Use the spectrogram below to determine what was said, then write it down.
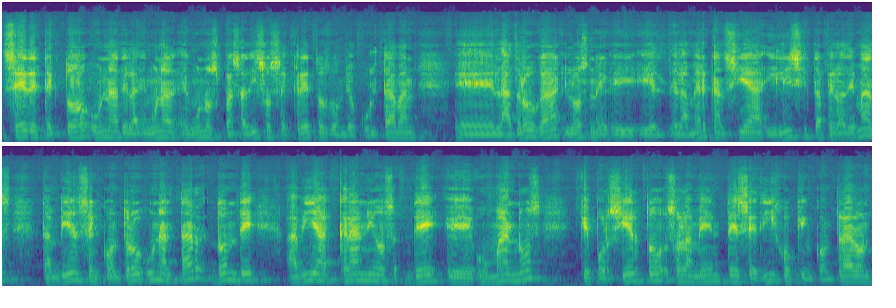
se detectó una de la, en, una, en unos pasadizos secretos donde ocultaban eh, la droga los, y, de la mercancía ilícita, pero además también se encontró un altar donde había cráneos de eh, humanos que por cierto solamente se dijo que encontraron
